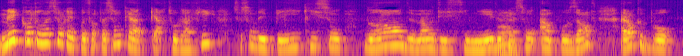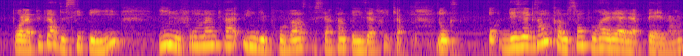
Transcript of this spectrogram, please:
Mais quand on va sur les représentations cartographiques, ce sont des pays qui sont grandement dessinés de façon imposante, alors que pour, pour la plupart de ces pays, ils ne font même pas une des provinces de certains pays africains. Donc, des exemples comme ça, on pourrait aller à l'appel, hein,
